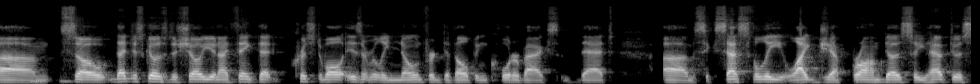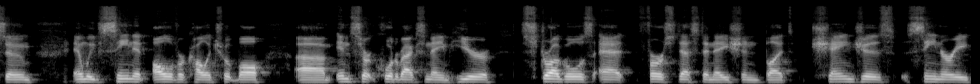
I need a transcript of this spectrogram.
Um, so that just goes to show you, and I think that Cristobal isn't really known for developing quarterbacks that um, successfully like Jeff Brohm does. So you have to assume, and we've seen it all over college football. Um, insert quarterback's name here struggles at first destination, but changes scenery,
